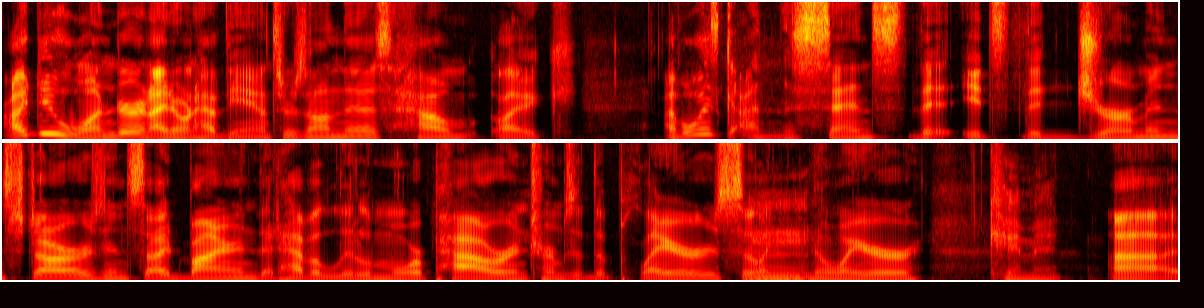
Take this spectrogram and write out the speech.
I do wonder, and I don't have the answers on this, how like I've always gotten the sense that it's the German stars inside Bayern that have a little more power in terms of the players. So like mm. Neuer, Kimmich. Uh,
